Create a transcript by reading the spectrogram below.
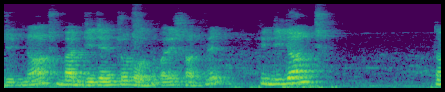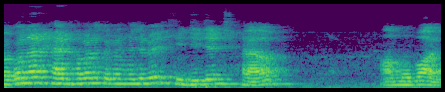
did not বা ডিডেন্টও বলতে পারি শর্টলি হি ডিডন্ট তখন আর হ্যাড হবে না, তখন হয়ে যাবে he didn't have a mobile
